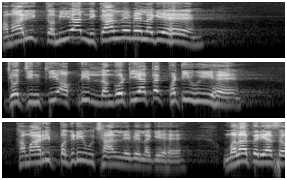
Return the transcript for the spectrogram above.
हमारी कमियाँ निकालने में लगे हैं। जो जिनकी अपनी लंगोटिया तक फटी हुई है, हमारी पगडी उछालने में लगे हैं। मला तरी असं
